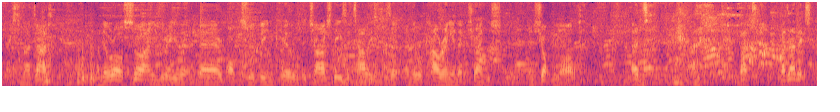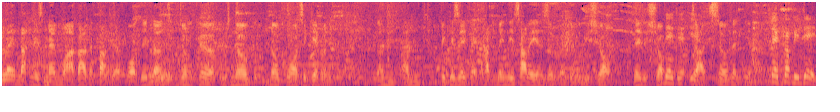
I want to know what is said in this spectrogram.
next to my dad. And they were all so angry that their officer had been killed. They charged these Italians, and they were cowering in a trench, and shot them all. And but my dad explained that in his memoir by the fact that what they'd learned at Dunkirk was no no quarter given, and and because if it hadn't been the Italians that were going to be shot, they'd have shot They'd, uh, yeah. dad. So that you know. They probably did.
